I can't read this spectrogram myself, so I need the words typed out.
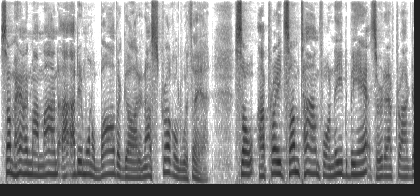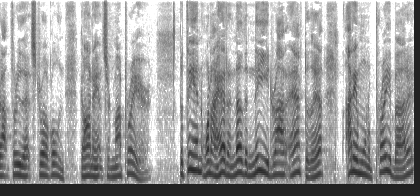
Somehow in my mind, I, I didn't want to bother God, and I struggled with that. So I prayed some time for a need to be answered after I got through that struggle, and God answered my prayer. But then when I had another need right after that, I didn't want to pray about it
